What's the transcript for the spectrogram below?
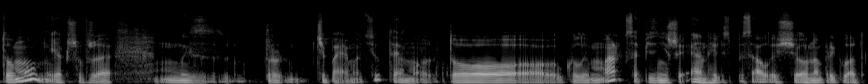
тому, ну, якщо вже ми чіпаємо цю тему, то коли Маркс, а пізніше Енгельс писали, що, наприклад,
